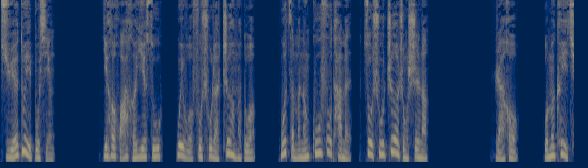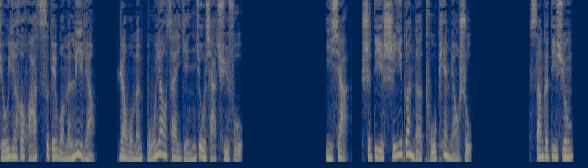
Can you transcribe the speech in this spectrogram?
绝对不行！耶和华和耶稣为我付出了这么多，我怎么能辜负他们，做出这种事呢？然后，我们可以求耶和华赐给我们力量，让我们不要再引诱下屈服。以下是第十一段的图片描述。三个弟兄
